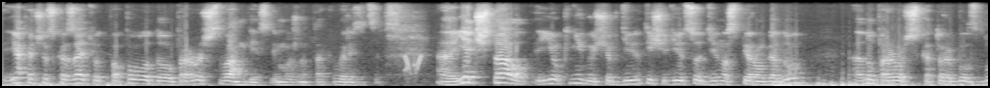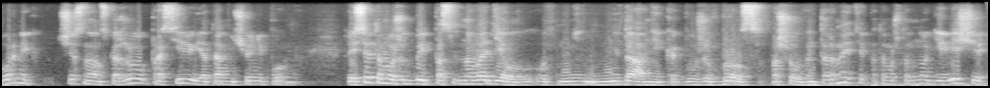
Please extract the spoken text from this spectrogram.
я хочу сказать вот по поводу пророчества Ванги, если можно так выразиться. Э, я читал ее книгу еще в 1991 году, э, ну, пророчество, который был сборник. Честно вам скажу, про Сирию я там ничего не помню. То есть это может быть новодел, вот недавний как бы уже вброс пошел в интернете, потому что многие вещи,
